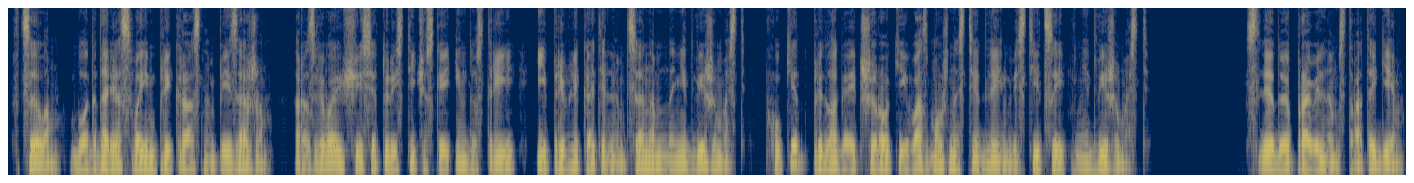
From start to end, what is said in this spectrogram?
В целом, благодаря своим прекрасным пейзажам, развивающейся туристической индустрии и привлекательным ценам на недвижимость, Пхукет предлагает широкие возможности для инвестиций в недвижимость. Следуя правильным стратегиям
